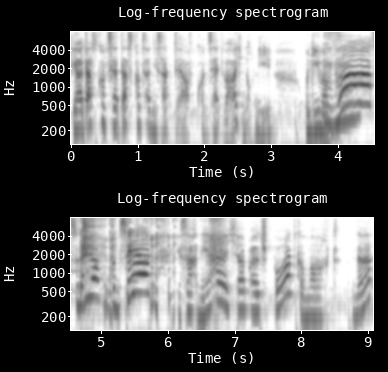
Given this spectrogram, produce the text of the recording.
ja, das Konzert, das Konzert. Und ich sagte, ja, auf dem Konzert war ich noch nie. Und die immer, mhm. was? Und nie auf dem Konzert? ich sage, ja, ich habe halt Sport gemacht, ne?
